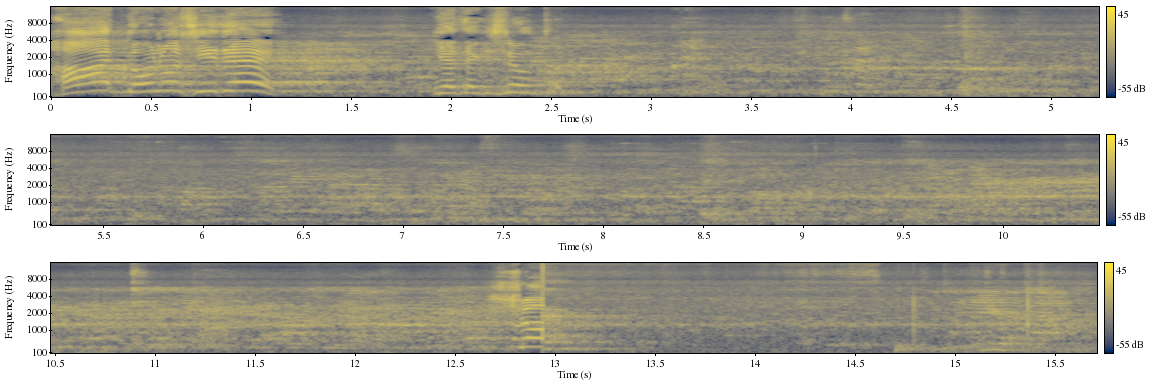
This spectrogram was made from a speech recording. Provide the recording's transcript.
हाथ दोनों सीधे। ये देख, इसने ऊपर. here.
